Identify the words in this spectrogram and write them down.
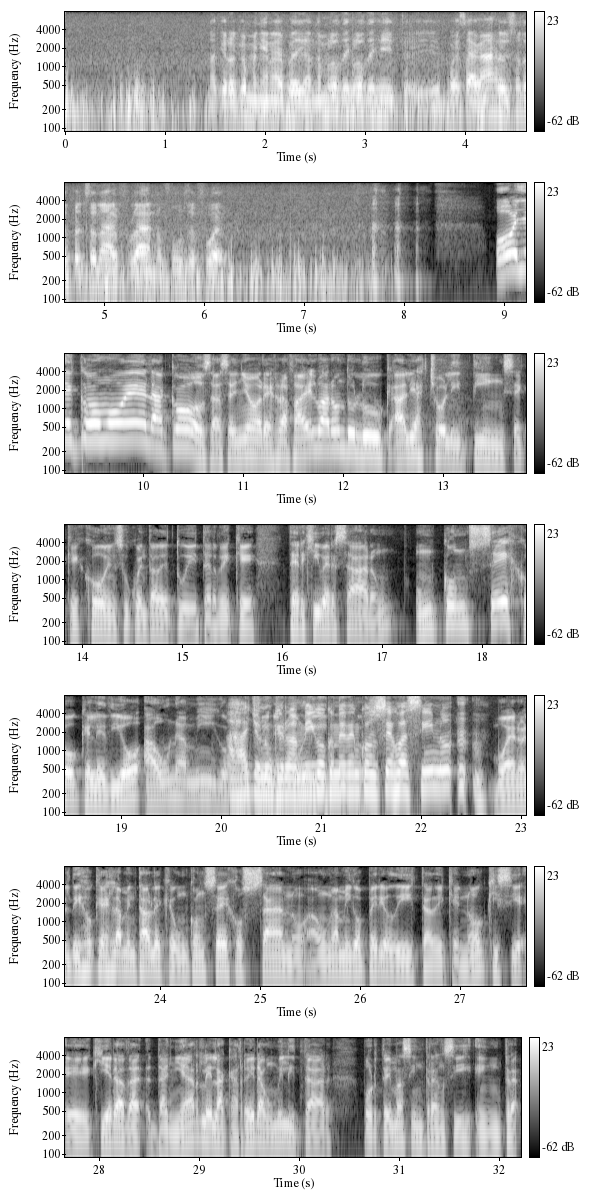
No quiero que mañana me digan, no me lo, lo dijiste. Y después hagan reducción de personal, fulano, fu, se fue. Oye, ¿cómo es la cosa, señores? Rafael Barón Duluc, alias Cholitín, se quejó en su cuenta de Twitter de que tergiversaron un consejo que le dio a un amigo. Ah, yo no quiero amigos que me den consejo así, ¿no? Mm -mm. Bueno, él dijo que es lamentable que un consejo sano a un amigo periodista de que no eh, quiera da dañarle la carrera a un militar por temas intra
